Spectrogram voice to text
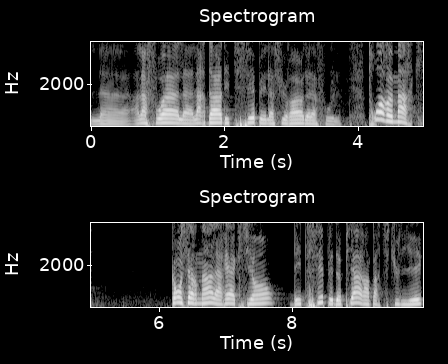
à la fois l'ardeur des disciples et la fureur de la foule. Trois remarques concernant la réaction des disciples et de Pierre en particulier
